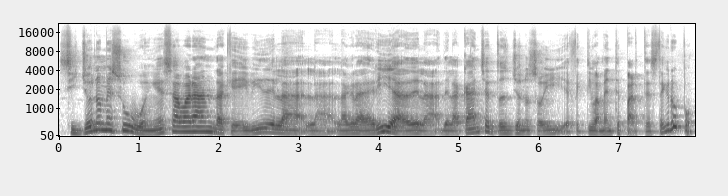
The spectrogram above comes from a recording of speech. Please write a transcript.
si yo no me subo en esa baranda que divide la, la, gradería de la, de la cancha, entonces yo no soy efectivamente parte de este grupo.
